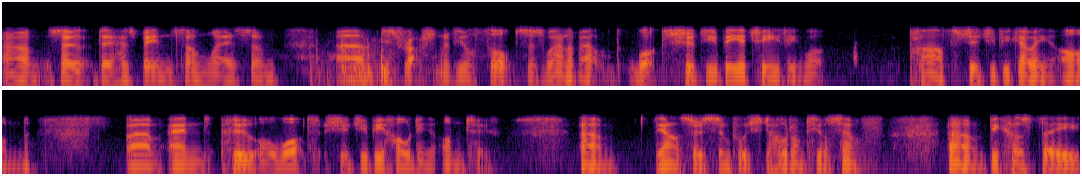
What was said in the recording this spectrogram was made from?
Um, so there has been somewhere some uh, disruption of your thoughts as well about what should you be achieving, what path should you be going on, um, and who or what should you be holding on to. Um, the answer is simple: you should hold on to yourself. Um, because the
